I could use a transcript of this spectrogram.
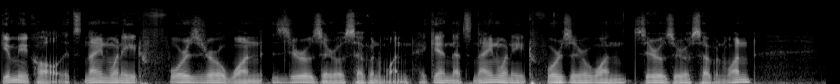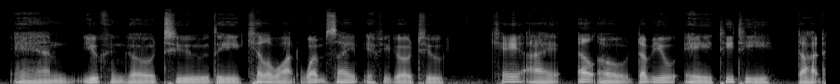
Give me a call. It's 918 401 0071. Again, that's 918 401 0071. And you can go to the Kilowatt website if you go to K I L O W A T T dot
